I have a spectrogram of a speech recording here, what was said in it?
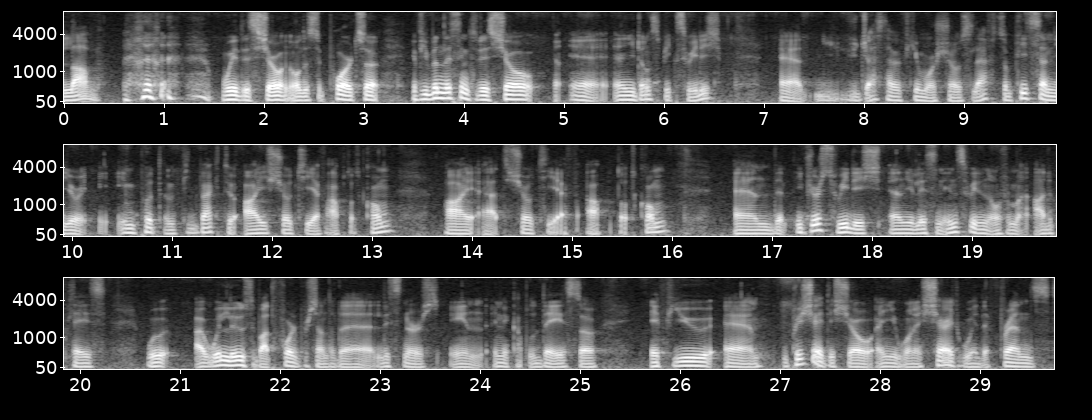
love with this show and all the support. So if you've been listening to this show uh, and you don't speak Swedish, uh, you just have a few more shows left. So please send your input and feedback to ishowtfapp.com, i at showtfapp.com. And if you're Swedish and you listen in Sweden or from other place, we, I will lose about 40% of the listeners in, in a couple of days. So if you um, appreciate the show and you want to share it with friends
